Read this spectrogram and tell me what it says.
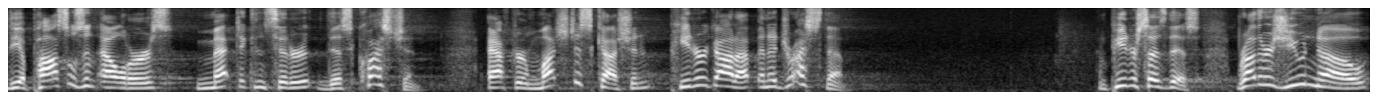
the apostles and elders met to consider this question. After much discussion, Peter got up and addressed them. And Peter says this Brothers, you know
